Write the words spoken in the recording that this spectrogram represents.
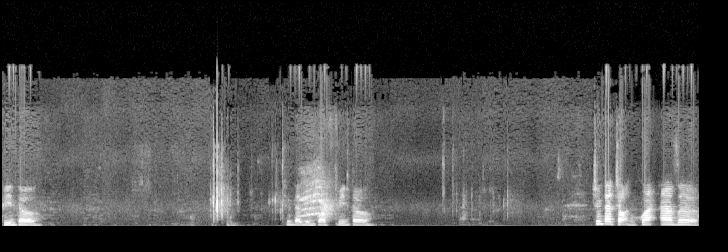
Filter. Chúng ta dùng qua filter. Chúng ta chọn qua other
